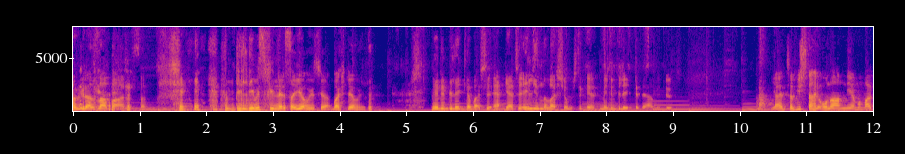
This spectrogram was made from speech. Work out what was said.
Biraz daha bağırırsan. Şey, bildiğimiz filmleri sayıyor muyuz an? Başlıyor muyuz? Menin Black'le başlıyor. e, Gerçi Alien'la başlamıştık. Evet Menin Black'le devam ediyoruz. Yani tabii işte hani onu anlayamamak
